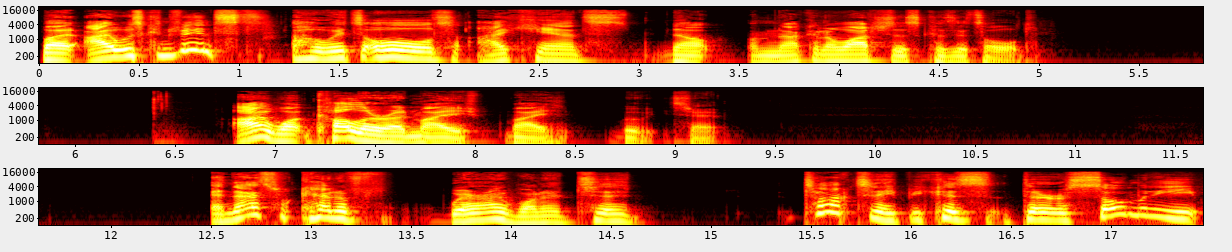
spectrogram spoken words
But I was convinced, oh, it's old. I can't. No, I'm not going to watch this because it's old. I want color in my my movies, right? And that's what kind of where I wanted to talk today because there are so many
